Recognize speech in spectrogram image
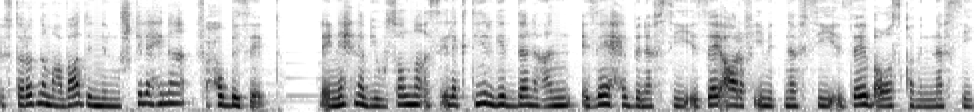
افترضنا مع بعض إن المشكلة هنا في حب الذات لأن إحنا بيوصلنا أسئلة كتير جدا عن إزاي أحب نفسي إزاي أعرف قيمة نفسي إزاي أبقى واثقة من نفسي.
